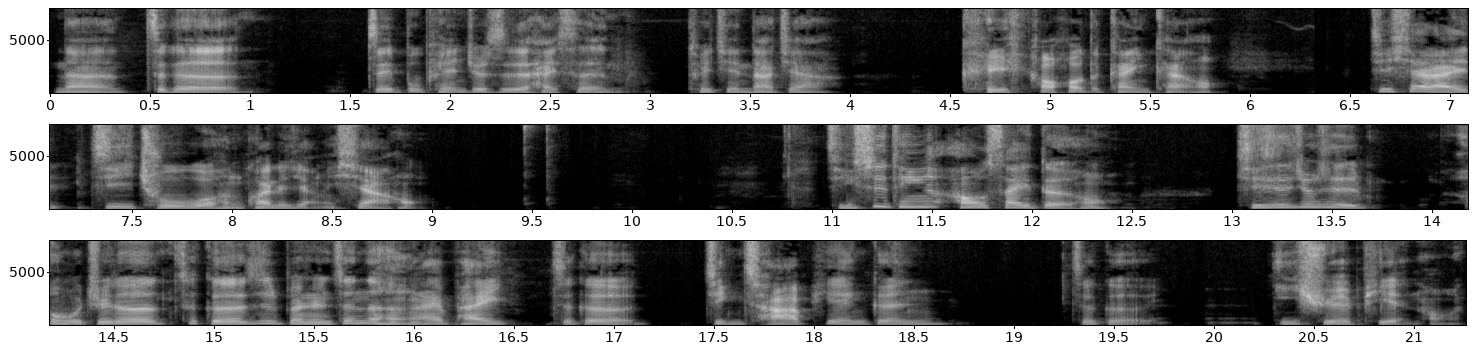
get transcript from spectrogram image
那这个这部片就是还是很推荐大家可以好好的看一看哦。接下来几出我很快的讲一下哈，警视厅 Outsider 哈，其实就是我觉得这个日本人真的很爱拍这个警察片跟这个医学片哦。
